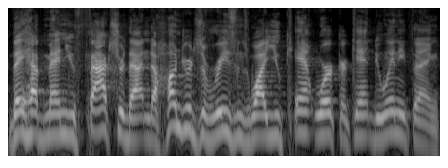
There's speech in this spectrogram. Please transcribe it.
They have manufactured that into hundreds of reasons why you can't work or can't do anything.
